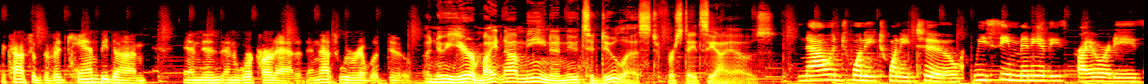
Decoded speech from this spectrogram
the concept of it can be done and and work hard at it. And that's what we were able to do. A new year might not mean a new to-do list for state cios now in 2022 we see many of these priorities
